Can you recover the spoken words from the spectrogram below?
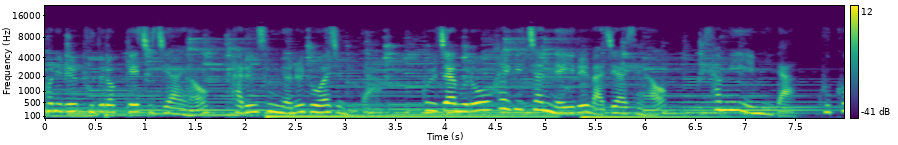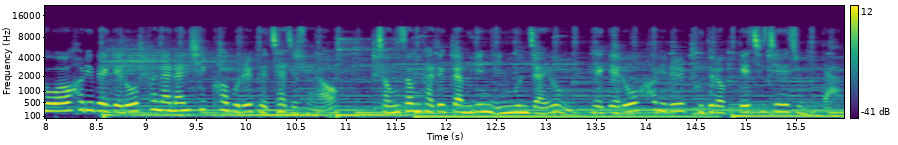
허리를 부드럽게 지지하여 바른 숙면을 도와줍니다. 꿀잠으로 활기찬 내일을 맞이하세요. 3위입니다. 구코어 허리베개로 편안한 C커브를 되찾으세요. 정성 가득 담긴 입문자용 베개로 허리를 부드럽게 지지해줍니다.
